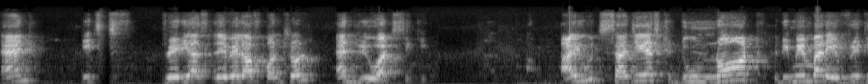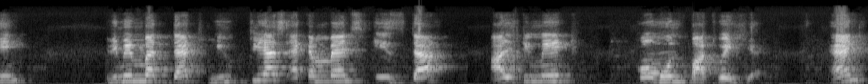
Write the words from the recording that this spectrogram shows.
and its various level of control and reward seeking. I would suggest do not remember everything. Remember that nucleus accumbens is the ultimate common pathway here. And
